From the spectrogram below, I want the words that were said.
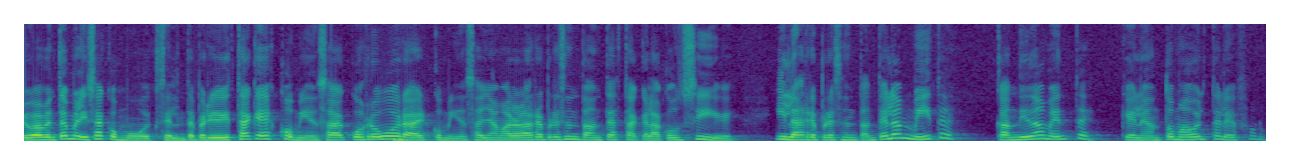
obviamente Melissa, como excelente periodista que es, comienza a corroborar, comienza a llamar a la representante hasta que la consigue. Y la representante le admite cándidamente que le han tomado el teléfono.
